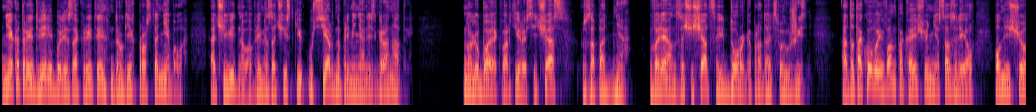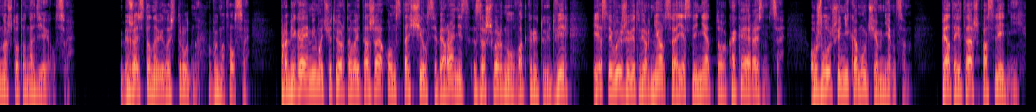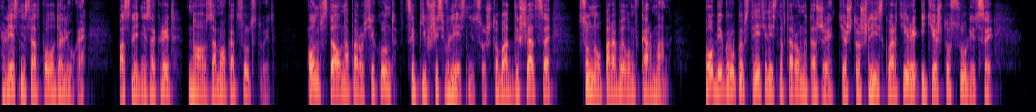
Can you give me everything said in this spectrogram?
Некоторые двери были закрыты, других просто не было. Очевидно, во время зачистки усердно применялись гранаты. Но любая квартира сейчас — западня. Вариант защищаться и дорого продать свою жизнь. А до такого Иван пока еще не созрел. Он еще на что-то надеялся. Бежать становилось трудно, вымотался. Пробегая мимо четвертого этажа, он стащил себя ранец, зашвырнул в открытую дверь. Если выживет, вернется, а если нет, то какая разница? Уж лучше никому, чем немцам. Пятый этаж — последний, лестница от пола до люка. Последний закрыт, но замок отсутствует. Он встал на пару секунд, вцепившись в лестницу, чтобы отдышаться, сунул парабеллум в карман. Обе группы встретились на втором этаже, те, что шли из квартиры, и те, что с улицы.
